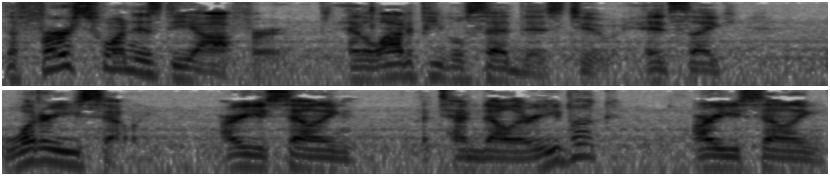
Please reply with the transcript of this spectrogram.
the first one is the offer. And a lot of people said this too. It's like, what are you selling? Are you selling a $10 ebook? Are you selling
